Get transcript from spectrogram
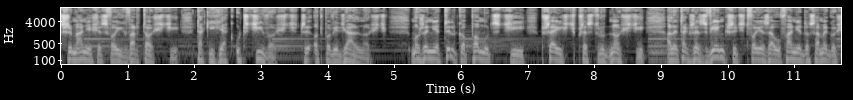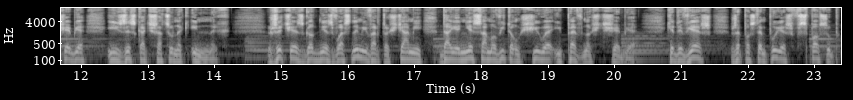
Trzymanie się swoich wartości, takich jak uczciwość czy odpowiedzialność, może nie tylko pomóc Ci przejść przez trudności, ale także zwiększyć Twoje zaufanie do samego siebie i zyskać szacunek innych. Życie zgodnie z własnymi wartościami daje niesamowitą siłę i pewność siebie. Kiedy wiesz, że postępujesz w sposób,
